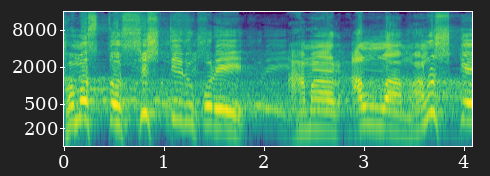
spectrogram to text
সমস্ত সৃষ্টির উপরে আমার আল্লাহ মানুষকে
